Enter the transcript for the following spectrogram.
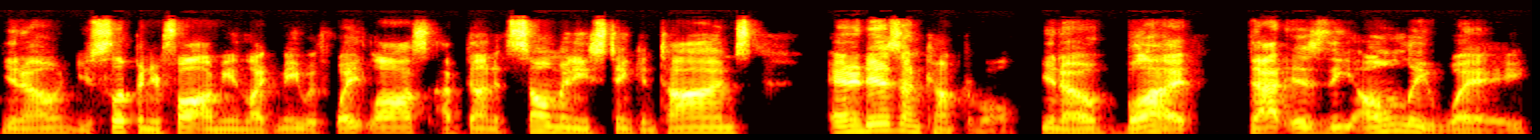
you know you slip and you fall. I mean like me with weight loss i've done it so many stinking times and it is uncomfortable you know but that is the only way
